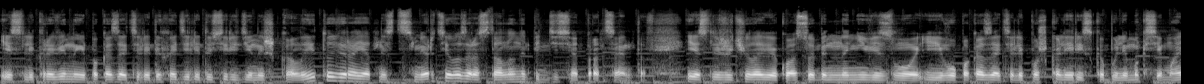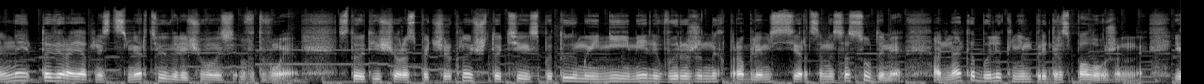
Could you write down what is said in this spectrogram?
Если кровяные показатели доходили до середины шкалы, то вероятность смерти возрастала на 50%. Если же человеку особенно не везло и его показатели по шкале риска были максимальные, то вероятность смерти увеличивалась вдвое. Стоит еще раз подчеркнуть, что те испытуемые не имели выраженных проблем с сердцем и сосудами, однако были к ним предрасположены. И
